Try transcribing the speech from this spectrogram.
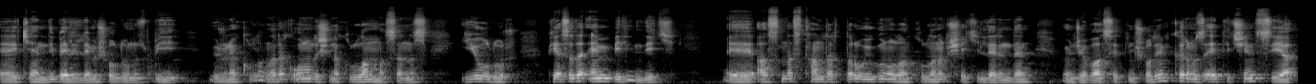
e, kendi belirlemiş olduğunuz bir ürüne kullanarak onun dışında kullanmasanız iyi olur. Piyasada en bilindik e, aslında standartlara uygun olan kullanım şekillerinden önce bahsetmiş olayım. Kırmızı et için siyah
